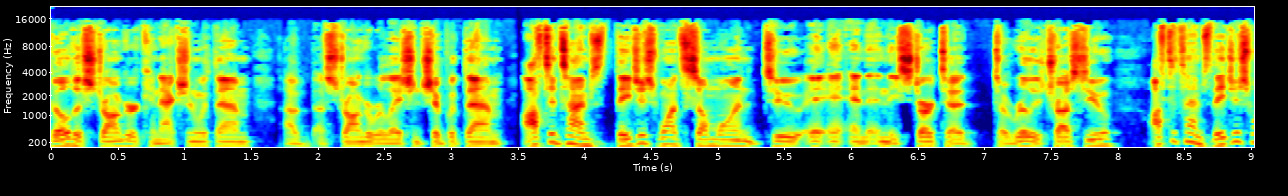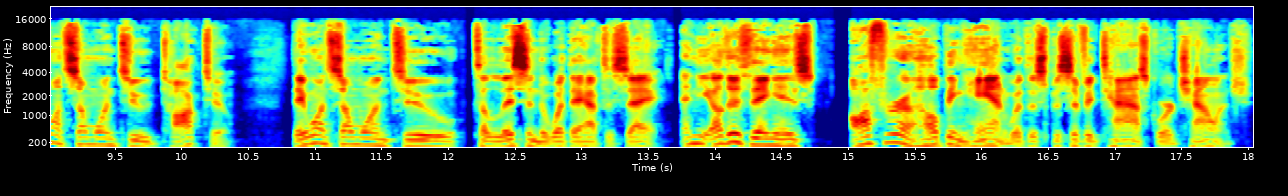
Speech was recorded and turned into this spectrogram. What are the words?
build a stronger connection with them, a, a, stronger relationship with them. Oftentimes, they just want someone to, and, and they start to to really trust you. Oftentimes, they just want someone to talk to. They want someone to to listen to what they have to say. And the other thing is offer a helping hand with a specific task or challenge.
